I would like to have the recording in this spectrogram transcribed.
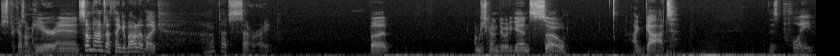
just because I'm here, and sometimes I think about it like, I hope that's set right, but I'm just going to do it again, so I got this plate,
